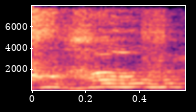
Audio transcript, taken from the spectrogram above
how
